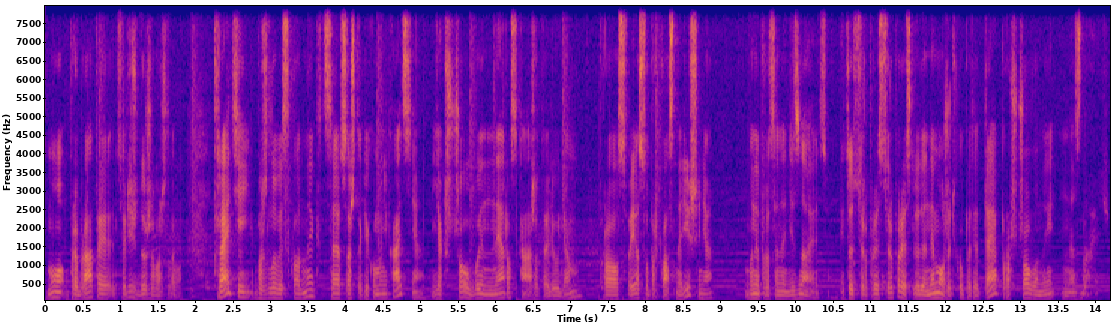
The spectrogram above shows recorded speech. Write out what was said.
Тому прибрати цю річ дуже важливо. Третій важливий складник це все ж таки комунікація. Якщо ви не розкажете людям про своє суперкласне рішення, вони про це не дізнаються. І тут сюрприз-сюрприз. Люди не можуть купити те, про що вони не знають.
